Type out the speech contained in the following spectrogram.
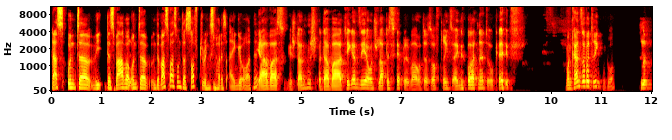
Das unter, wie, das war aber unter, unter was war es? Unter Softdrinks war das eingeordnet? Ja, war es gestanden. Da war Tegernseher und Schlappes Seppel war unter Softdrinks eingeordnet. Okay. Man kann es aber trinken. Ne?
